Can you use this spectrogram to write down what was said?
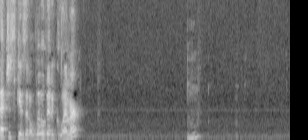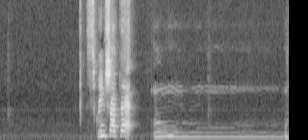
That just gives it a little bit of glimmer. Mm -hmm. Screenshot that. Mm.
